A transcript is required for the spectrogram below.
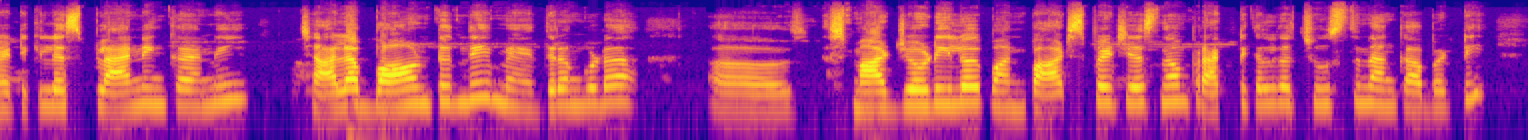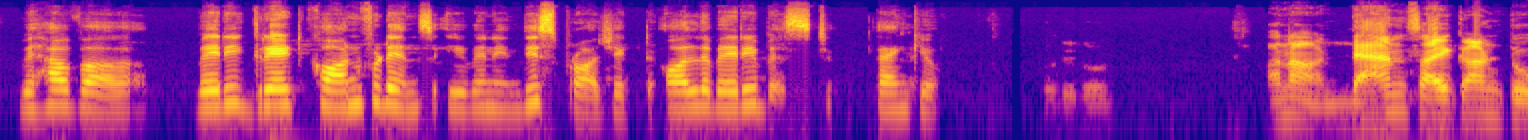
మెటిక్యులస్ ప్లానింగ్ కానీ చాలా బాగుంటుంది. మేము ఇద్దరం కూడా స్మార్ట్ జోడీలో మనం పార్టిసిపేట్ చేస్తున్నాం. ప్రాక్టికల్గా చూస్తున్నాం కాబట్టి we have very great confidence even in this project all the very best thank you అన్న డాన్స్ ఐకాన్ టూ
